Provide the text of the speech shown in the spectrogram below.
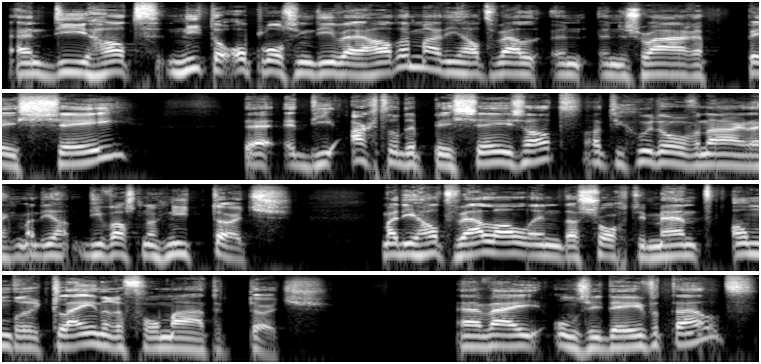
En die had niet de oplossing die wij hadden, maar die had wel een, een zware PC. die achter de PC zat. Had hij goed over nagedacht, maar die, die was nog niet touch. Maar die had wel al in het assortiment andere kleinere formaten touch. En wij ons idee verteld.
